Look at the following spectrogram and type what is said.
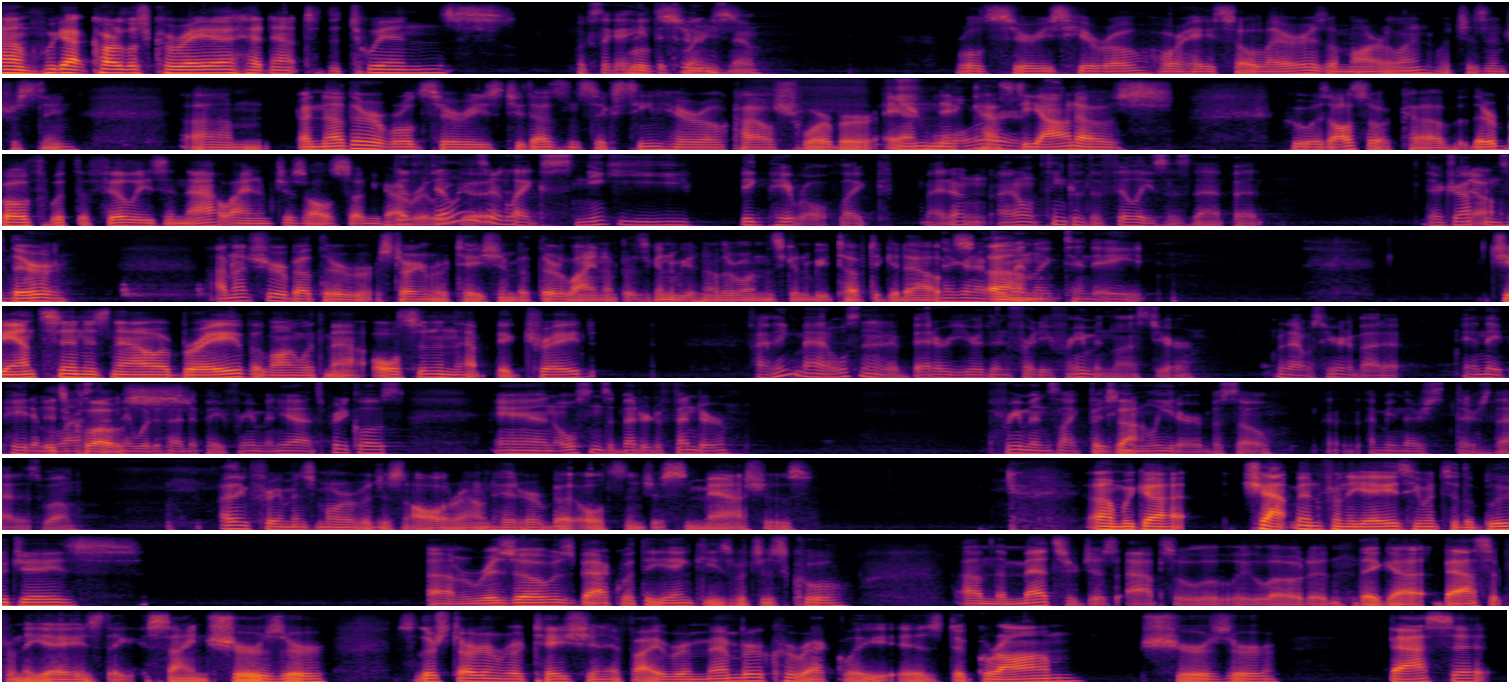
Um, we got Carlos Correa heading out to the Twins. Looks like I World hate the Twins now. World Series hero Jorge Soler is a Marlin, which is interesting. Um, another World Series 2016 hero Kyle Schwarber and Nick Castellanos, who was also a Cub. They're both with the Phillies, and that lineup just all of a sudden got the really Phillies good. are like sneaky big payroll. Like I don't I don't think of the Phillies as that, but they're dropping some they're-. I'm not sure about their starting rotation, but their lineup is going to be another one that's going to be tough to get out. They're gonna have to win Um, like ten to eight. Jansen is now a Brave, along with Matt Olson in that big trade. I think Matt Olson had a better year than Freddie Freeman last year when I was hearing about it. And they paid him It's less than they would have had to pay Freeman. Yeah, it's pretty close. And Olson's a better defender. Freeman's like the He's team not- leader, but so uh, I mean there's there's that as well. I think Freeman's more of a just an all around hitter, but Olson just smashes. Um, we got Chapman from the A's. He went to the Blue Jays. Um, Rizzo is back with the Yankees, which is cool. Um, the Mets are just absolutely loaded. They got Bassitt from the A's. They signed Scherzer. So their starting rotation, if I remember correctly, is DeGrom, Scherzer, Bassitt,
